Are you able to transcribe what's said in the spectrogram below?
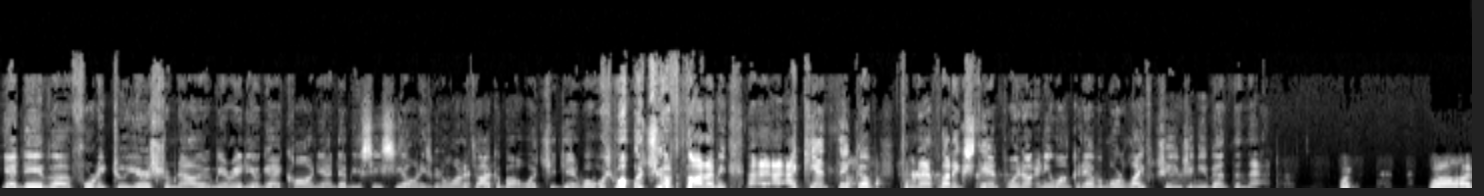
"Yeah, Dave, uh, 42 years from now, there's gonna be a radio guy calling you on WCCO, and he's going to want to talk about what you did." What, would- what would you have thought? I mean, I, I- I can't think of, from an athletic standpoint, how anyone could have a more life-changing event than that. Well, I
